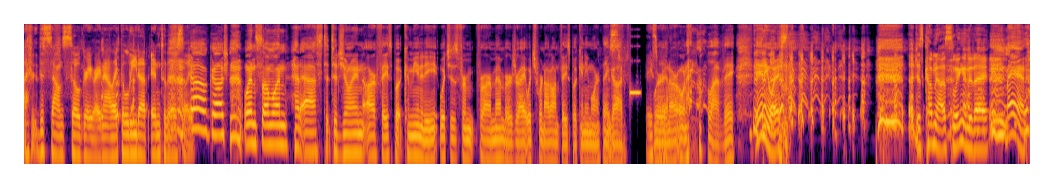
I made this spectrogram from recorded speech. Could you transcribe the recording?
I, this sounds so great right now. Like the lead up into this. Like, Oh gosh, when someone had asked to join our Facebook community, which is for for our members, right? Which we're not on Facebook anymore, thank God. Facebook. We're in our own lave. Anyways, They're just coming out swinging today. man.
